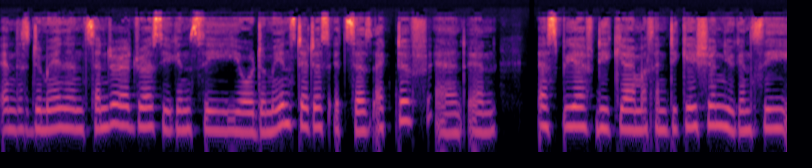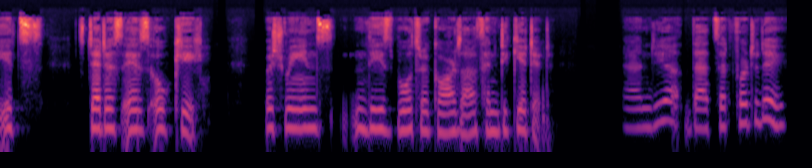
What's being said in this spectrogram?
In this domain and sender address, you can see your domain status. It says active, and in SPF DKIM authentication, you can see its status is OK, which means these both records are authenticated. And yeah, that's it for today.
